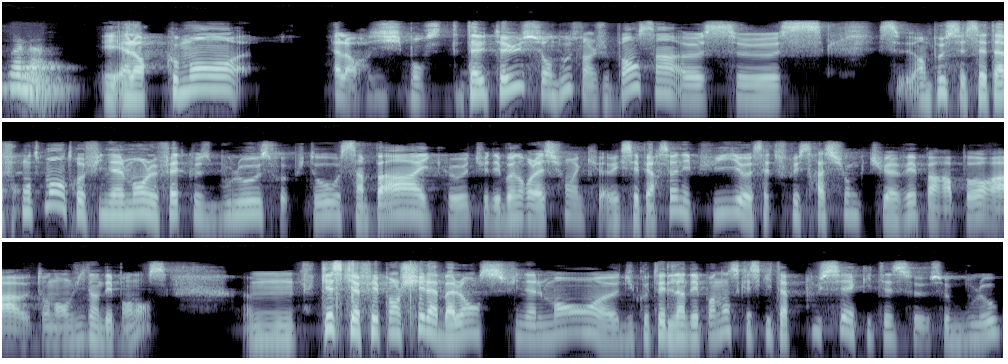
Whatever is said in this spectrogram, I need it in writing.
Voilà. Et alors comment alors bon t'as as eu sans doute, enfin je pense, hein, euh, ce, ce- un peu ce- cet affrontement entre finalement le fait que ce boulot soit plutôt sympa et que tu aies des bonnes relations avec, avec ces personnes et puis euh, cette frustration que tu avais par rapport à euh, ton envie d'indépendance. Hum, Qu'est-ce qui a fait pencher la balance finalement euh, du côté de l'indépendance? Qu'est-ce qui t'a poussé à quitter ce, ce boulot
